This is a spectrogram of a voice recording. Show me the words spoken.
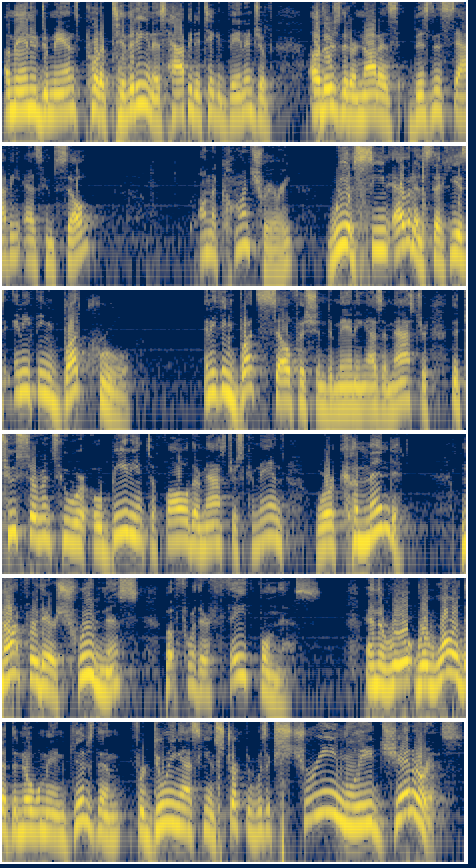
A man who demands productivity and is happy to take advantage of others that are not as business savvy as himself? On the contrary, we have seen evidence that he is anything but cruel, anything but selfish and demanding as a master. The two servants who were obedient to follow their master's commands were commended, not for their shrewdness, but for their faithfulness. And the re- reward that the nobleman gives them for doing as he instructed was extremely generous.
